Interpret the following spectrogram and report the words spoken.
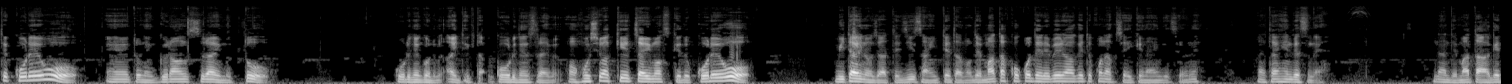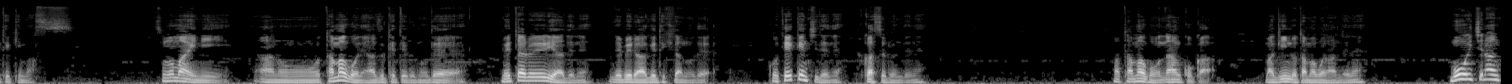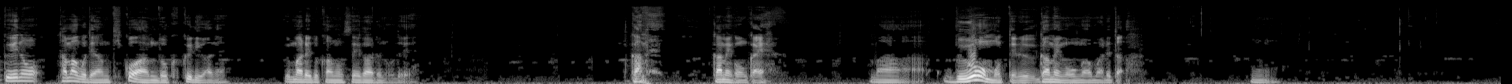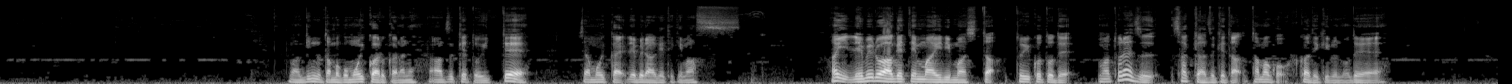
で、これを、えっ、ー、とね、グランスライムと、ゴールデンゴーレム、あ、いてきた。ゴールデンスライム。まあ、星は消えちゃいますけど、これを見たいのじゃってじいさん言ってたので、またここでレベル上げてこなくちゃいけないんですよね。大変ですね。なんでまた上げてきます。その前に、あのー、卵ね、預けてるので、メタルエリアでね、レベル上げてきたので、これ経験値でね、付加するんでね。まあ、卵何個か。まあ、銀の卵なんでね。もう一ランク上の卵であの、ティコククリがね、生まれる可能性があるので。画面、画面今回。まあ、ブオーン持ってる画面音が生まれた。うん。まあ、銀の卵もう一個あるからね、預けといて、じゃあもう一回レベル上げていきます。はい、レベルを上げてまいりました。ということで、まあ、とりあえず、さっき預けた卵、孵化できるので、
